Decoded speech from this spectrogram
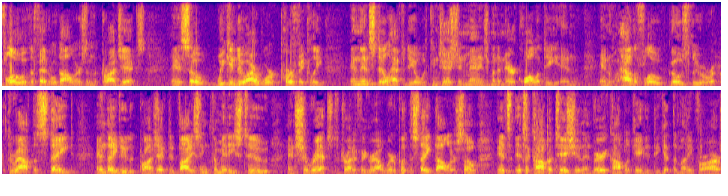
flow of the federal dollars and the projects. And so we can do our work perfectly and then still have to deal with congestion management and air quality and and how the flow goes through throughout the state. And they do the project advising committees too and charrettes to try to figure out where to put the state dollars. So it's it's a competition and very complicated to get the money for our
